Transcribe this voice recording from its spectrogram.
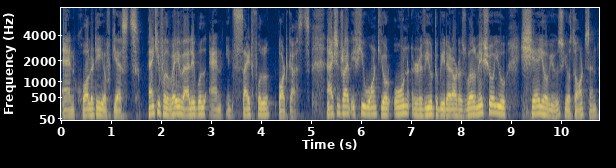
and quality of guests. Thank you for the very valuable and insightful podcasts. Action Tribe, if you want your own review to be read out as well, make sure you share your views, your thoughts, and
